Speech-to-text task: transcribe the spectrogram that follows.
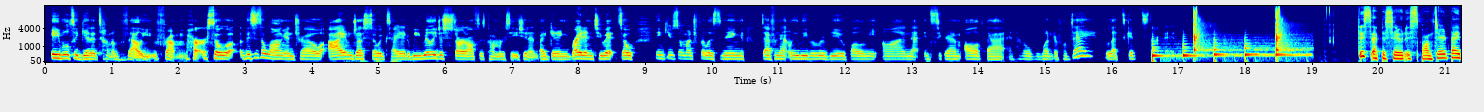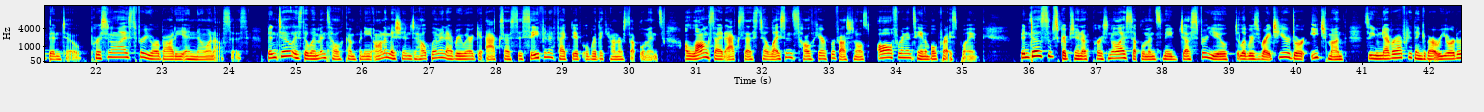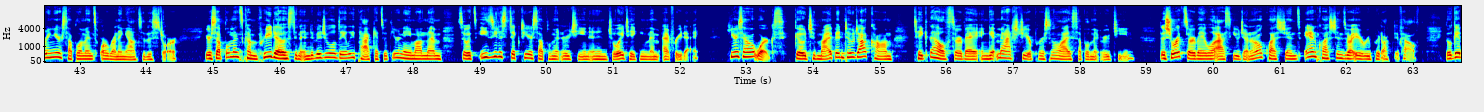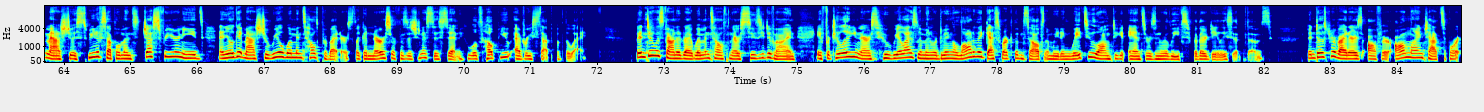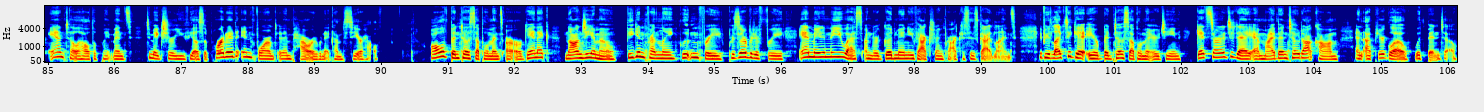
able to get a ton of value from her. So this is a long intro. I am just so excited. We really just start off this conversation and by getting right into it. So thank you so much for listening. Definitely leave a review, follow me on Instagram, all of that, and have a wonderful day. Let's get started. This episode is sponsored by Binto, personalized for your body and no one else's. Binto is the women's health company on a mission to help women everywhere get access to safe and effective over the counter supplements, alongside access to licensed healthcare professionals, all for an attainable price point. Binto's subscription of personalized supplements made just for you delivers right to your door each month, so you never have to think about reordering your supplements or running out to the store. Your supplements come pre dosed in individual daily packets with your name on them, so it's easy to stick to your supplement routine and enjoy taking them every day. Here's how it works go to mybinto.com, take the health survey, and get matched to your personalized supplement routine. The short survey will ask you general questions and questions about your reproductive health. You'll get matched to a suite of supplements just for your needs, and you'll get matched to real women's health providers like a nurse or physician assistant who will help you every step of the way. Binto was founded by women's health nurse Susie Devine, a fertility nurse who realized women were doing a lot of the guesswork themselves and waiting way too long to get answers and reliefs for their daily symptoms. Binto's providers offer online chat support and telehealth appointments to make sure you feel supported, informed, and empowered when it comes to your health. All of Binto supplements are organic, non GMO, vegan friendly, gluten free, preservative free, and made in the US under good manufacturing practices guidelines. If you'd like to get your Binto supplement routine, get started today at mybinto.com and up your glow with Binto.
